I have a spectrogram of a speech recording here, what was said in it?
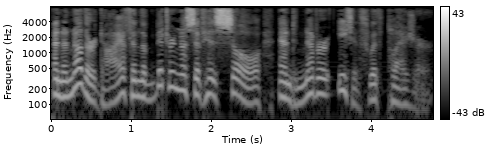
And another dieth in the bitterness of his soul, and never eateth with pleasure.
